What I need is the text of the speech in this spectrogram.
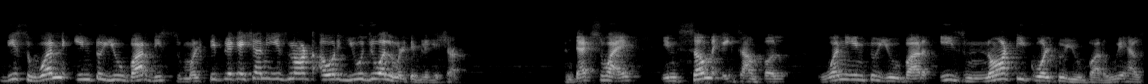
this 1 into u bar, this multiplication is not our usual multiplication. That's why in some example, 1 into u bar is not equal to u bar. We have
